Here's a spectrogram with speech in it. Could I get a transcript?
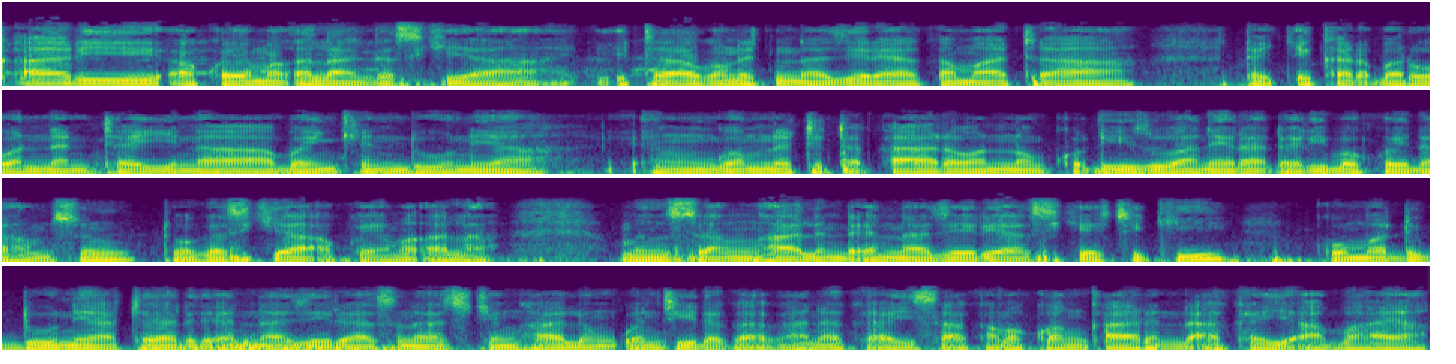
ƙari akwai matsala gaskiya. Ita gwamnatin najeriya ya kamata ta ki karɓar wannan tayi na bankin duniya. In gwamnati ta ƙara wannan kuɗi zuwa naira ɗari bakwai da hamsin to gaskiya akwai matsala. Mun san halin da 'yan najeriya suke ciki kuma duk duniya ta yarda 'yan najeriya suna cikin halin kunci da kakana yi sakamakon ƙarin da aka yi a baya.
